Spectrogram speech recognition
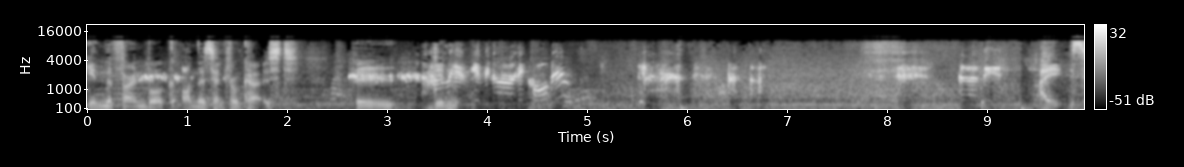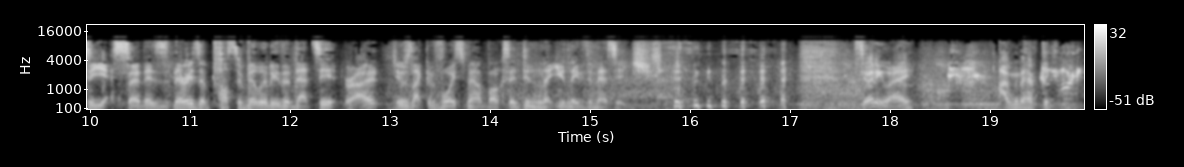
in the phone book on the Central Coast who didn't. you, have you not already called him? I so yes, so there's there is a possibility that that's it, right? It was like a voicemail box that didn't let you leave the message. so anyway, I'm gonna have to. We've already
